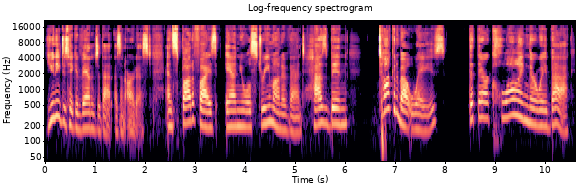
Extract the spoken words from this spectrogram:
You need to take advantage of that as an artist. And Spotify's annual Stream On event has been talking about ways that they are clawing their way back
